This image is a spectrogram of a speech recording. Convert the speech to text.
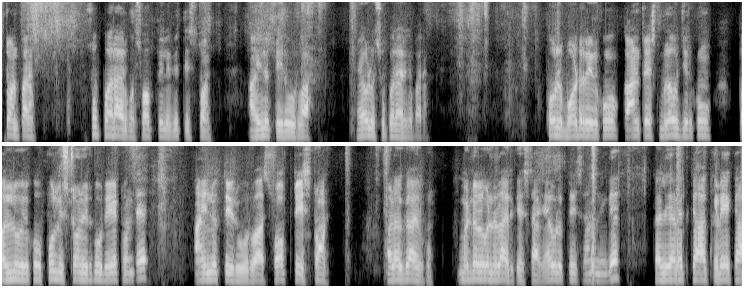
ஸ்டோன் பாருங்க. சூப்பராக இருக்கும். சோப்டியில் வித் ஸ்டோன் ஐநூற்றி இருபது ரூபா. எவ்வளோ சூப்பராக இருக்கு பாருங்க. ஃபுல் பார்டர் இருக்கும். கான்ட்ராஸ்ட் பிளவுஸ் இருக்கும். பல்லு இருக்கும். ஃபுல் ஸ்டோன் இருக்கும். ரேட் வந்து ஐநூற்றி இருபது ரூபா. சாஃப்டி ஸ்டோன் அழகாக இருக்கும். பண்டல் பண்டலாக இருக்கு ஸ்டாக் எவ்வளோ பீஸ் வேணும் நீங்கள் கல்யாணத்துக்கா கிடைக்கா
